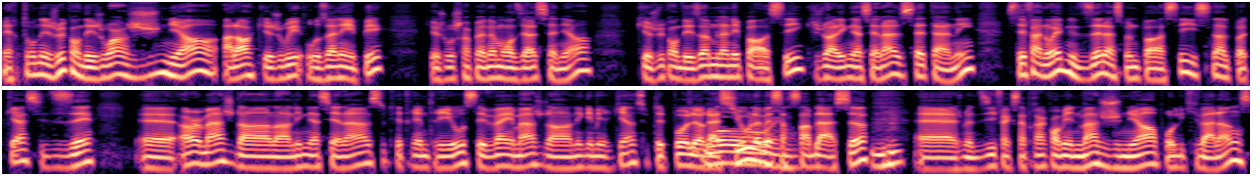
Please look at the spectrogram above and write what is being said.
Mais retourner jouer contre des joueurs juniors alors qu'il a joué aux Olympiques, qu'il a joué au championnat mondial senior, qu'il a joué contre des hommes l'année passée, qu'il joue à la Ligue nationale cette année. Stéphane White nous disait la semaine passée, ici dans le podcast, il disait euh, un match dans, dans la Ligue nationale, c'est le quatrième trio, c'est 20 matchs dans la Ligue américaine. C'est peut-être pas le ratio, là, mais ouais. ça ressemblait à ça. Euh, je me dis, fait que ça prend combien de matchs juniors pour l'équivalence?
